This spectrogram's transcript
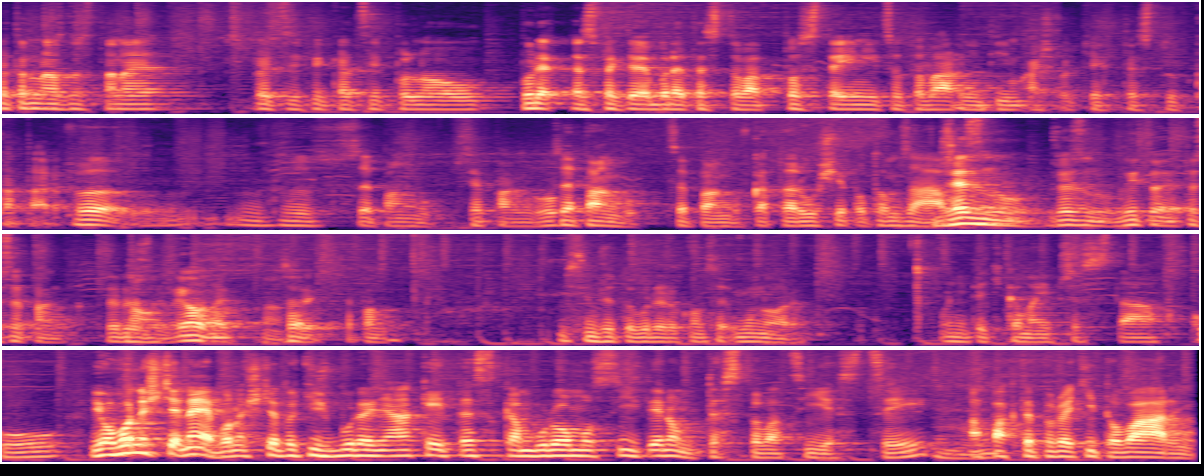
Petronas dostane specifikaci plnou, bude, respektive bude testovat to stejný, co tovární tým až od těch testů v Kataru. v, v Sepangu. V Sepangu. Sepangu. Sepangu. V Kataru už je potom závod. březnu, březnu, kdy to je, to je Sepang. To je březen. jo, tak, sorry, Sepangu. Myslím, že to bude dokonce únor. Oni teďka mají přestávku. Jo, on ještě ne, on ještě totiž bude nějaký test, kam budou moci jít jenom testovací jezdci Mhm. a pak teprve ti tovární.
